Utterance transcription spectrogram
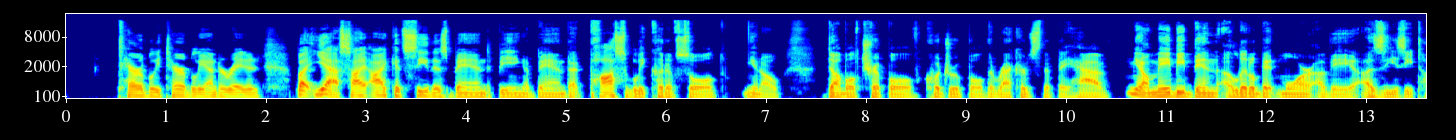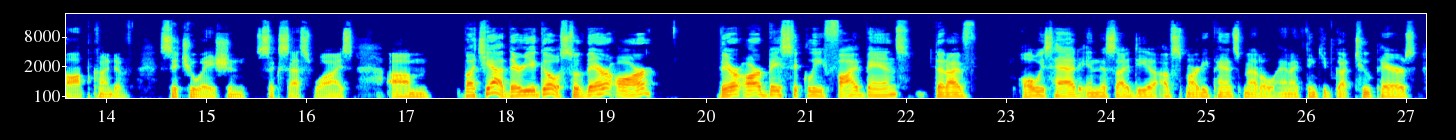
terribly terribly underrated. But yes i i could see this band being a band that possibly could have sold you know double triple quadruple the records that they have you know maybe been a little bit more of a, a zz top kind of situation success wise um but yeah there you go. So there are there are basically five bands that I've always had in this idea of Smarty Pants Metal, and I think you've got two pairs.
